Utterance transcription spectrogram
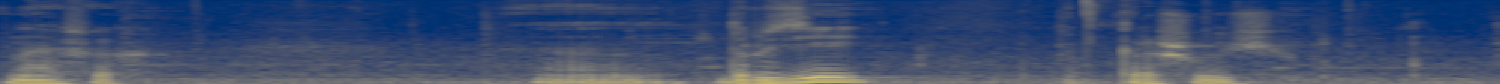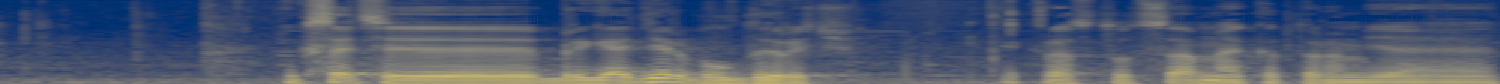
наших Э, друзей крышующих. Кстати, бригадир был Дырыч, как раз тот самый, о котором я…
